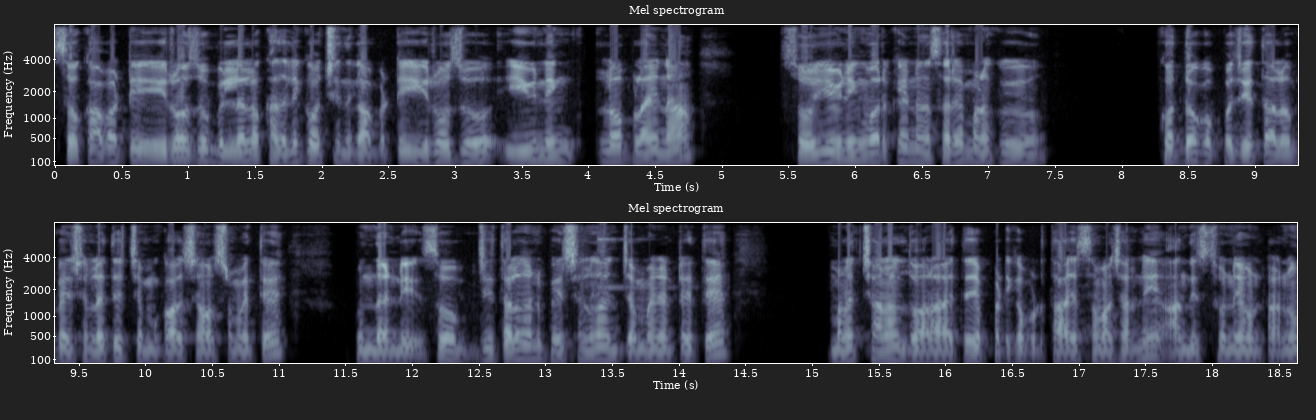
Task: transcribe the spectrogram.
సో కాబట్టి ఈ రోజు కదలిక వచ్చింది కాబట్టి ఈ రోజు ఈవినింగ్ లోపలైనా సో ఈవినింగ్ వరకు అయినా సరే మనకు కొద్దో గొప్ప జీతాలు పెన్షన్లు అయితే జమ కావాల్సిన అవసరం అయితే ఉందండి. సో జీతాలు కానీ పెన్షన్లు కానీ జమ అయినట్టయితే మన ఛానల్ ద్వారా అయితే ఎప్పటికప్పుడు తాజా సమాచారాన్ని అందిస్తూనే ఉంటాను.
